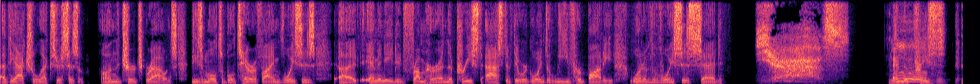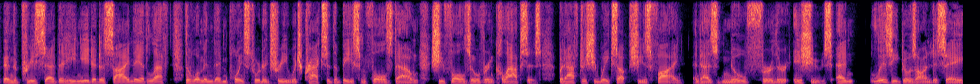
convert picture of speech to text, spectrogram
at the actual exorcism on the church grounds. These multiple terrifying voices uh, emanated from her, and the priest asked if they were going to leave her body. One of the voices said, Yes. And the priest and the priest said that he needed a sign they had left. The woman then points toward a tree which cracks at the base and falls down. She falls over and collapses. But after she wakes up, she is fine and has no further issues. And Lizzie goes on to say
